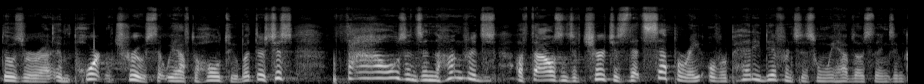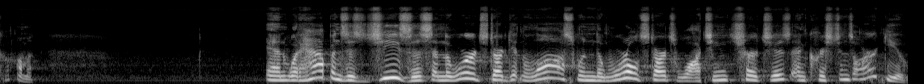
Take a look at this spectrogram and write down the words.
those are uh, important truths that we have to hold to. But there's just thousands and hundreds of thousands of churches that separate over petty differences when we have those things in common. And what happens is Jesus and the Word start getting lost when the world starts watching churches and Christians argue.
